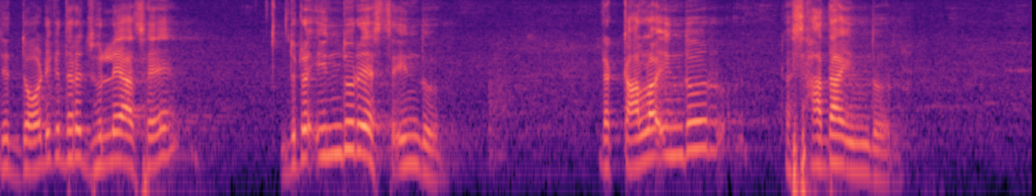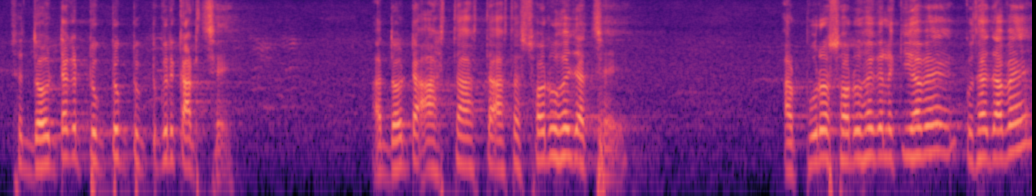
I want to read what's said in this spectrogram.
যে দড়িকে ধরে ঝুলে আছে দুটো ইন্দুর এসছে, ইন্দুর। একটা কালো ইন্দুর সাদা ইন্দুর। সে দৌড়টাকে টুকটুক টুকটুক করে কাটছে। আর দৌড়টা আস্তে আস্তে আস্তে সরু হয়ে যাচ্ছে। আর পুরো সরু হয়ে গেলে কি হবে? কোথায় যাবে?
